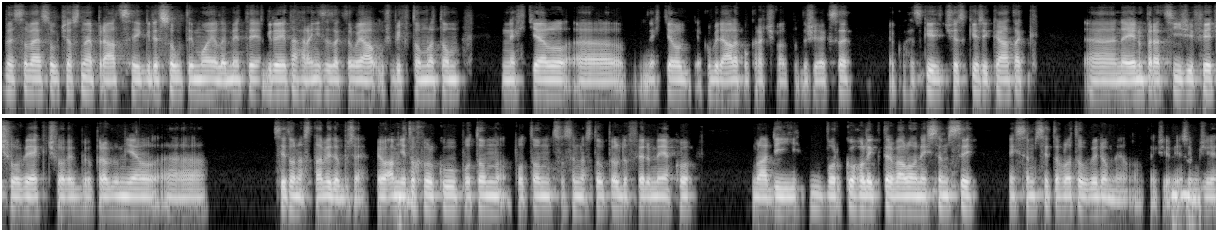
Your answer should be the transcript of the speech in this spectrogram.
ve své současné práci, kde jsou ty moje limity, kde je ta hranice, za kterou já už bych v tomhle nechtěl, uh, nechtěl jakoby dále pokračovat, protože jak se jako hezky česky říká, tak nejen prací živ je člověk, člověk by opravdu měl uh, si to nastavit dobře. Jo, a mě to chvilku potom, potom, co jsem nastoupil do firmy jako mladý workoholik trvalo, než jsem si, než jsem si tohle uvědomil. No. Takže věřím, že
